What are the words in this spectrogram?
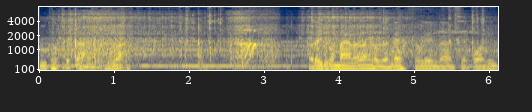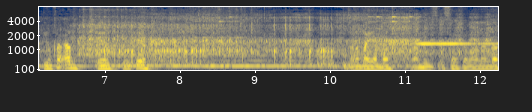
thu thập tất cả những thứ lại. Ở đây thì con ma nó đang ở gần đây. Cho nên là sẽ có những tiếng phát âm. Kêu tiếng kêu nó bay gần đây và mình sẽ xem xem nó đang đâu.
